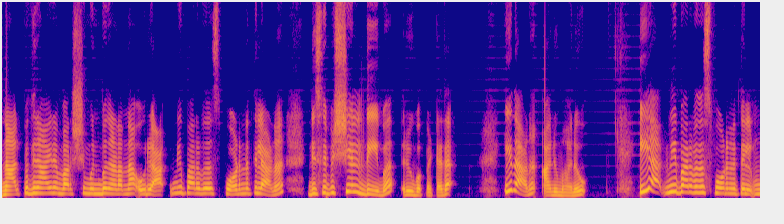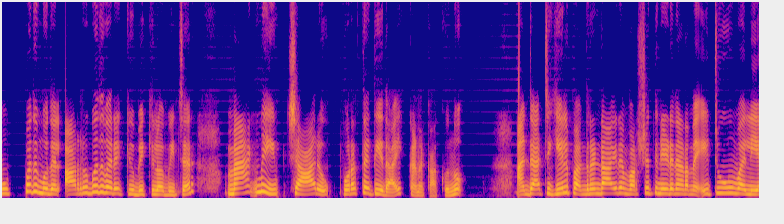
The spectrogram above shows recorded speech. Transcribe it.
നാൽപ്പതിനായിരം വർഷം മുൻപ് നടന്ന ഒരു അഗ്നിപർവത സ്ഫോടനത്തിലാണ് ഡിസിപിഷ്യൽ ദ്വീപ് രൂപപ്പെട്ടത്. ഇതാണ് അനുമാനവും. ഈ അഗ്നിപർവത സ്ഫോടനത്തിൽ മുപ്പത് മുതൽ അറുപത് വരെ ക്യൂബിക് കിലോമീറ്റർ മാഗ്മയും ചാരവും പുറത്തെത്തിയതായി കണക്കാക്കുന്നു. അന്റാർട്ടിക്കയിൽ പന്ത്രണ്ടായിരം വർഷത്തിനിടെ നടന്ന ഏറ്റവും വലിയ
